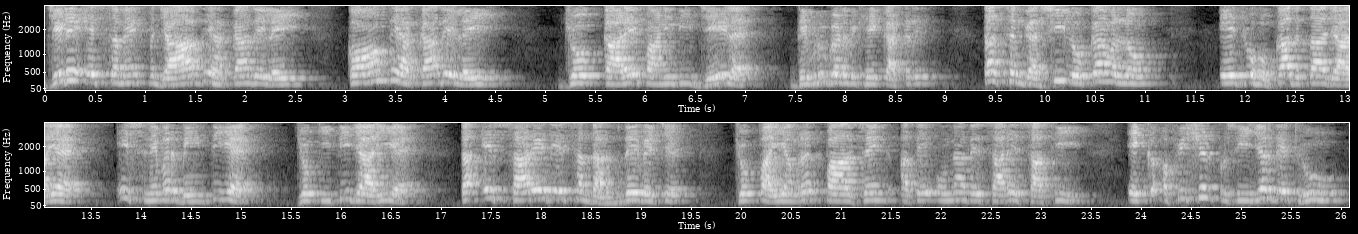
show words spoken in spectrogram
ਜਿਹੜੇ ਇਸ ਸਮੇਂ ਪੰਜਾਬ ਦੇ ਹੱਕਾਂ ਦੇ ਲਈ, ਕੌਮ ਦੇ ਹੱਕਾਂ ਦੇ ਲਈ ਜੋ ਕਾਲੇ ਪਾਣੀ ਦੀ ਜੇਲ੍ਹ ਹੈ, ਦਿਬੜੂਗੜ੍ਹ ਵਿਖੇ ਕੱਟ ਰਹੇ। ਤਾਂ ਸੰਘਰਸ਼ੀ ਲੋਕਾਂ ਵੱਲੋਂ ਇਹ ਜੋ ਹੋਕਾ ਦਿੱਤਾ ਜਾ ਰਿਹਾ ਹੈ, ਇਹ ਸਨਿਮਰ ਬੇਨਤੀ ਹੈ ਜੋ ਕੀਤੀ ਜਾ ਰਹੀ ਹੈ ਤਾਂ ਇਸ ਸਾਰੇ ਦੇ ਸੰਦਰਭ ਦੇ ਵਿੱਚ ਜੋ ਭਾਈ ਅੰਮ੍ਰਿਤਪਾਲ ਸਿੰਘ ਅਤੇ ਉਹਨਾਂ ਦੇ ਸਾਰੇ ਸਾਥੀ ਇੱਕ ਅਫੀਸ਼ੀਅਲ ਪ੍ਰੋਸੀਜਰ ਦੇ ਥਰੂ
